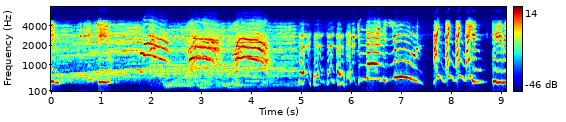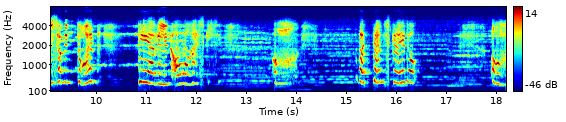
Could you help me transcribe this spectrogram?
Jamen, jamen det er jo... Glædelig jul! Nej, nej, nej, nej! Det er jo som en drøm. Det er vel en overraskelse. Åh, oh, hvordan skal jeg dog? Åh, oh,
